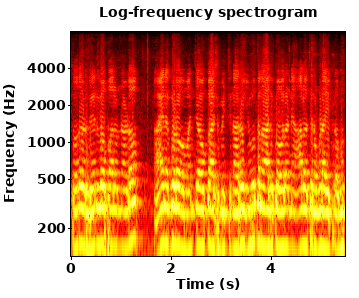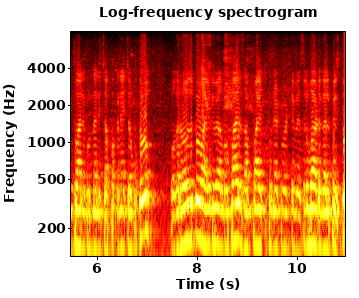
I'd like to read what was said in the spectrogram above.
సోదరుడు వేణుగోపాల్ ఉన్నాడో ఆయన కూడా ఒక మంచి అవకాశం ఇచ్చినారు. యువతను ఆదుకోవాలనే ఆలోచన కూడా ఈ ప్రభుత్వానికి ఉందని చెప్పకనే చెబుతూ ఒక రోజుకు ఐదు వేల రూపాయలు సంపాదించుకునేటువంటి వెసులుబాటు కల్పిస్తూ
